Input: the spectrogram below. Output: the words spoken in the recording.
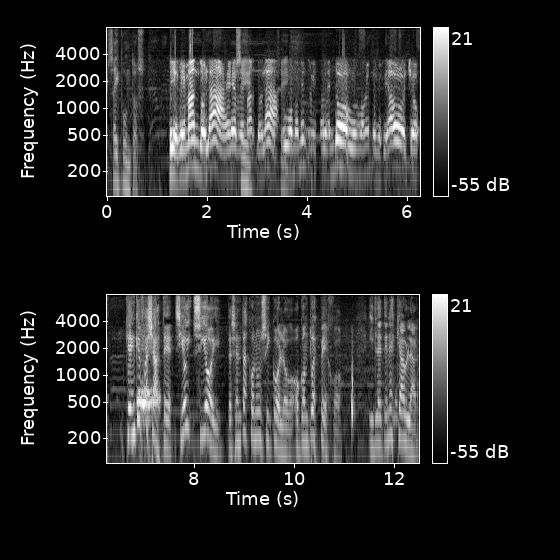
Seis puntos. Sí, remándola, eh, remándola. Hubo momentos que estaba en dos, hubo momentos que fui a ocho. ¿En qué eh, fallaste? Si hoy, si hoy te sentás con un psicólogo o con tu espejo y le tenés que hablar.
